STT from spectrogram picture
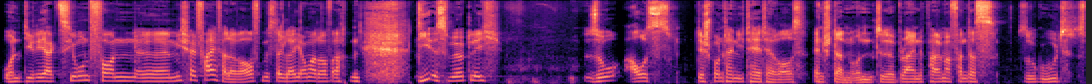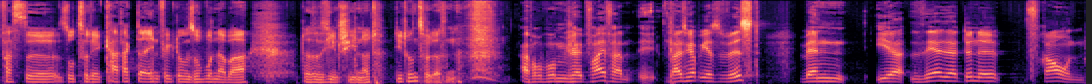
Und die Reaktion von äh, Michelle Pfeiffer darauf, müsst ihr gleich auch mal drauf achten, die ist wirklich so aus der Spontanität heraus entstanden. Und äh, Brian De Palma fand das so gut, es passte so zu der Charakterentwicklung so wunderbar, dass er sich entschieden hat, die drin zu lassen. Apropos Michelle Pfeiffer, ich weiß nicht, ob ihr es wisst, wenn ihr sehr, sehr dünne Frauen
